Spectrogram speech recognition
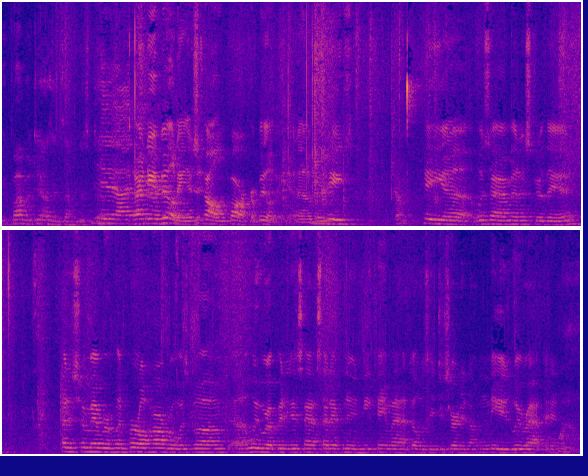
It probably tells him some of this stuff. Yeah. Our new building is called the Parker Building, uh, but he's, he, uh, was our minister then. I just remember when Pearl Harbor was bombed, uh, we were up at his house that afternoon, he came out, told us he just heard it on the news, we were out there Wow.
